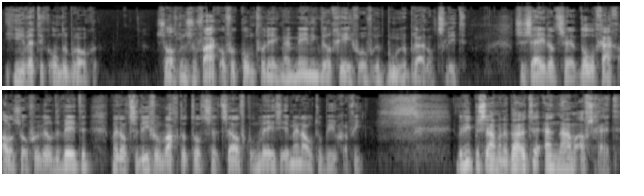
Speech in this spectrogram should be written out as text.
Hier werd ik onderbroken zoals me zo vaak overkomt wanneer ik mijn mening wil geven over het boerenbruiloftslied. Ze zei dat ze er dolgraag alles over wilde weten, maar dat ze liever wachtte tot ze het zelf kon lezen in mijn autobiografie. We liepen samen naar buiten en namen afscheid.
